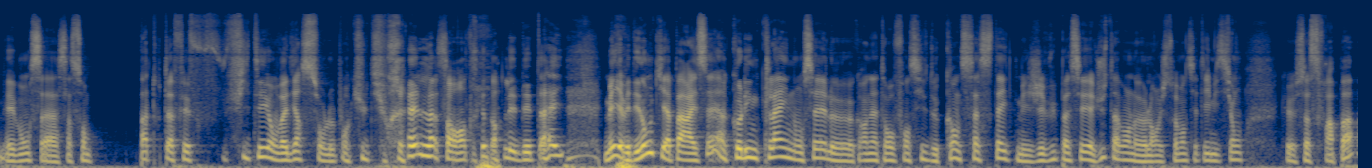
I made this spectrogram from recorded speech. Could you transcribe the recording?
Mais bon, ça, ça semble pas tout à fait fité, on va dire, sur le plan culturel, sans rentrer dans les détails. Mais il y avait des noms qui apparaissaient. Un Colin Klein, on sait, le coordinateur offensif de Kansas State, mais j'ai vu passer juste avant l'enregistrement de cette émission que ça se fera pas.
